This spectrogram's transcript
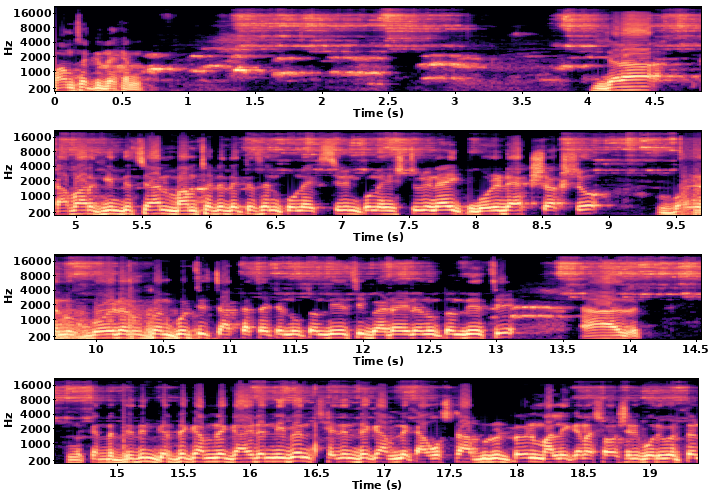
বাম সাইডে দেখেন। যারা কাবার কিনতে চান, বাম সাইডে দেখতেছেন, কোনো অ্যাক্সিডেন্ট কোনো হিস্টোরি নাই। বডিটা একশো একশো। বডিটা নতুন করছি চাক্কা সাইডটা নতুন দিয়েছি ব্যাটারিটা নূতন দিয়েছি। আর যেদিনকার থেকে আপনি গাড়িটা নেবেন, সেদিন থেকে আপনি কাগজটা আপডেট পাবেন মালিকানা সরাসরি পরিবর্তন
